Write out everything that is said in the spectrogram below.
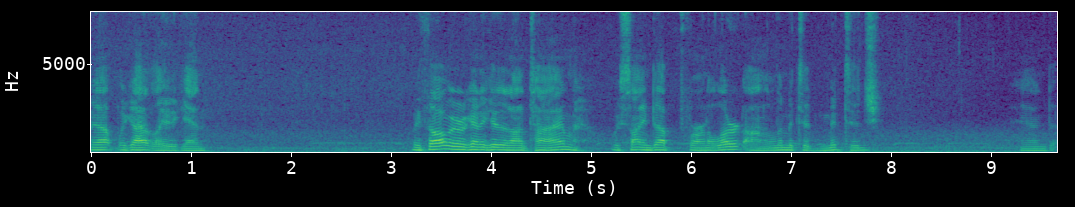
Yep, we got it late again. We thought we were going to get it on time. We signed up for an alert on limited mintage. And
